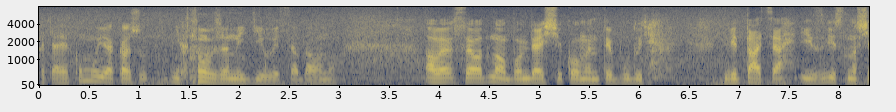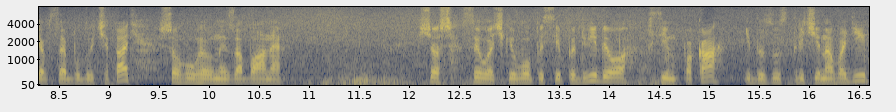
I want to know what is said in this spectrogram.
Хоча кому я кажу, ніхто вже не ділиться давно. Але все одно бомбящі коменти будуть вітатися. І звісно ж я все буду читати, що Google не забане. Що ж, силочки в описі під відео. Всім пока і до зустрічі на воді.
